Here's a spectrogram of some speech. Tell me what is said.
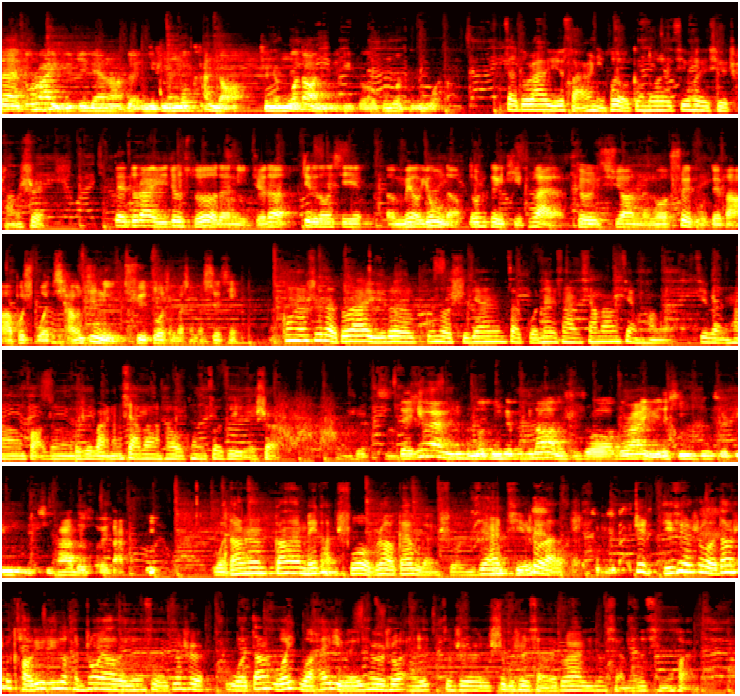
在多抓鱼这边呢，对你是能够看到甚至摸到你的一个工作成果的。在多抓鱼，反而你会有更多的机会去尝试。在多抓鱼，就是所有的你觉得这个东西呃没有用的，都是可以提出来的，就是需要能够说服对方，而不是我强制你去做什么什么事情。工程师的多抓鱼的工作时间在国内算是相当健康的，基本上保证就是晚上下班还有空做自己的事儿。是对，另外我们很多同学不知道的是说，多抓鱼的薪资其实并不比其他的所谓大厂低。我当时刚才没敢说，我不知道该不该说。你既然提出来了，这的确是我当时考虑的一个很重要的因素。就是我当我我还以为就是说，哎，就是是不是选择多抓鱼就是选择了情怀？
